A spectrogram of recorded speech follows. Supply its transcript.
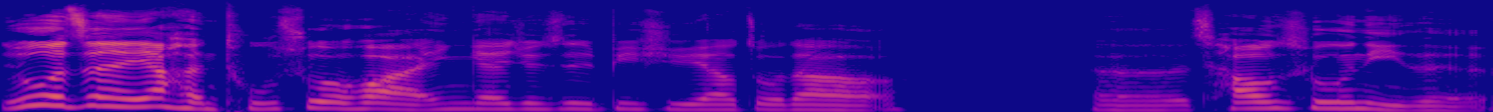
如果真的要很突出的话，应该就是必须要做到，呃，超出你的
